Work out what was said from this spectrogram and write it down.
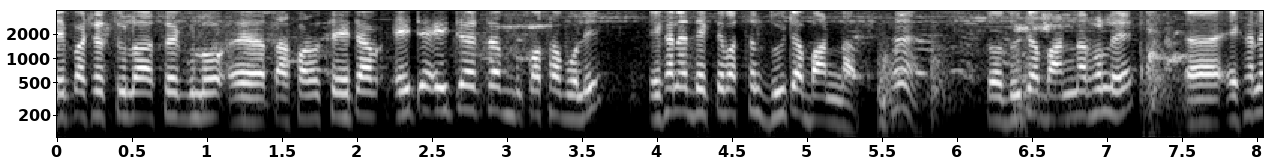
এই পাশে চুলা আছে এগুলো তারপর হচ্ছে এটা, এইটা এইটা একটা কথা বলি। এখানে দেখতে পাচ্ছেন দুইটা বার্নার হ্যাঁ তো দুইটা বার্নার হলে এখানে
